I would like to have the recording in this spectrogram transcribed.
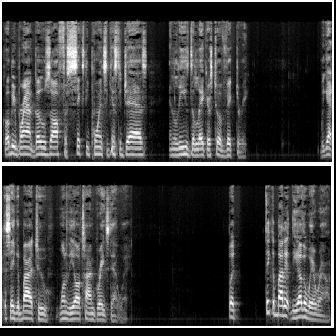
Kobe Bryant goes off for 60 points against the Jazz and leads the Lakers to a victory. We got to say goodbye to one of the all time greats that way. But think about it the other way around.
